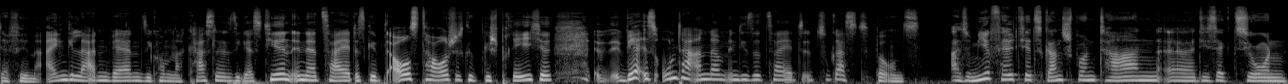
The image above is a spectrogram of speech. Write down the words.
der Filme eingeladen werden. Sie kommen nach Kassel, sie gastieren in der Zeit. Es gibt Austausch, es gibt Gespräche. Wer ist unter anderem in dieser Zeit zu Gast bei uns? Also mir fällt jetzt ganz spontan äh, die Sektion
